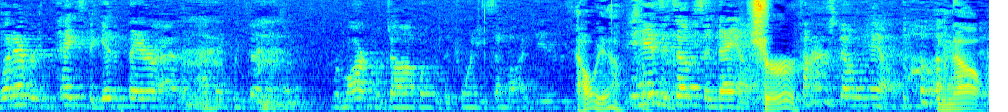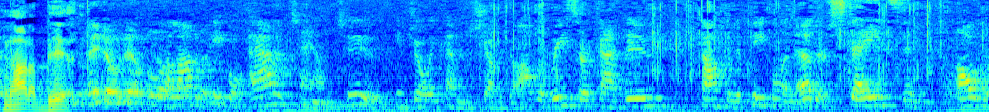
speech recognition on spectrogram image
whatever it takes to get it there, I, I think we've done a remarkable job over the twenty-some odd years. Oh, yeah. It has its ups and downs. Sure. Fires don't help. No, not a bit. They don't help a A lot. lot of people out of town too enjoy coming to Shelbyville. All the research I do, talking to people in other states and all over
